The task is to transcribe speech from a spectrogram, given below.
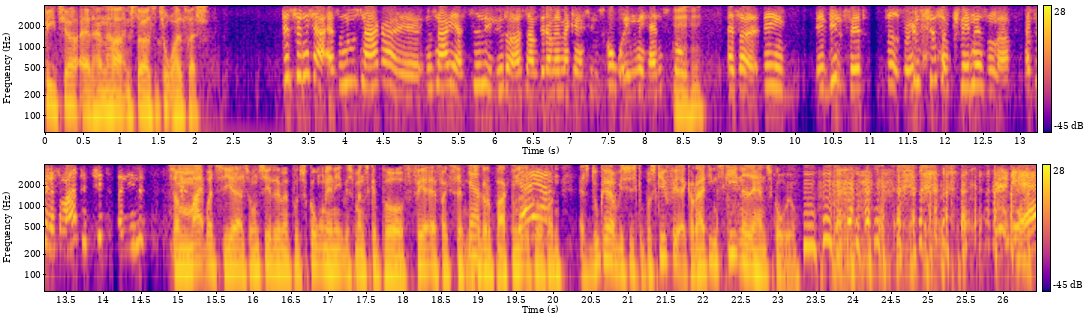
feature, at han har en størrelse 52. Det synes jeg. Altså nu snakker, øh, nu snakker jeres tidlige lytter også om det der med, at man kan have sine sko inde i hans sko. Mhm. Mm-hmm. Altså, det er, en- det er vildt fedt. Fed følelse som kvinde. Sådan, og man føler sig meget petit og lille. Som Majbrit siger, altså hun siger det der med at putte skoene ind i, hvis man skal på ferie for eksempel, ja. Så kan du pakke dem ned Ja, i kufferten. Altså du kan jo, hvis I skal på skiferie, kan du have dine ski ned i hans sko jo. Ja,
